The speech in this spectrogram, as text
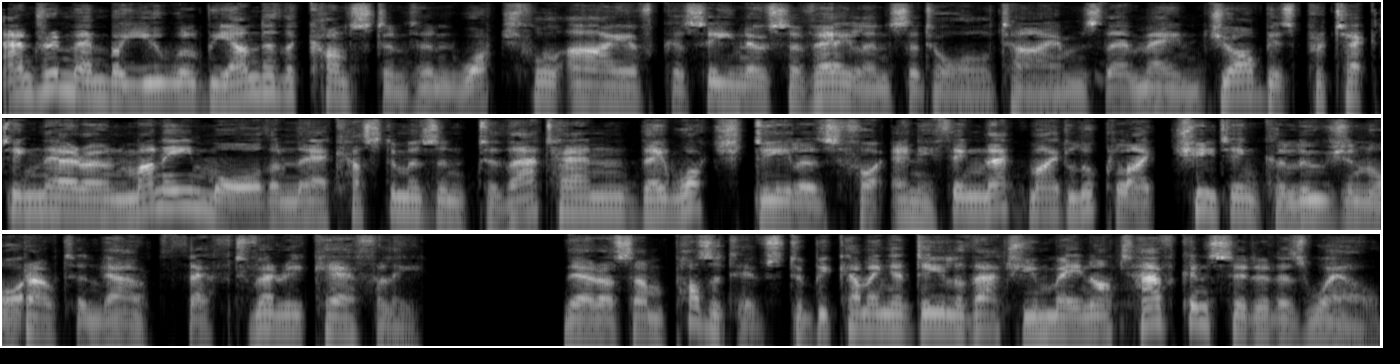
And remember you will be under the constant and watchful eye of casino surveillance at all times their main job is protecting their own money more than their customers and to that end they watch dealers for anything that might look like cheating collusion or out and out theft very carefully. There are some positives to becoming a dealer that you may not have considered as well.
